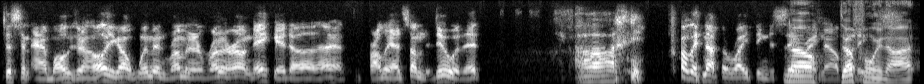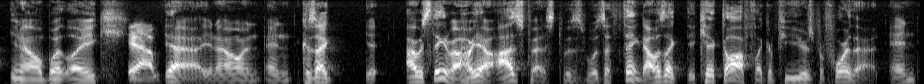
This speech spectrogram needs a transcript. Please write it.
just an ad. Well, he's like, oh, you got women running running around naked. Uh, that probably had something to do with it. Uh, probably not the right thing to say no, right now. buddy. definitely not. You know, but like. Yeah. Yeah, you know, and and because I, it, I was thinking about how yeah, Ozzfest was was a thing. That was like it kicked off like a few years before that, and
